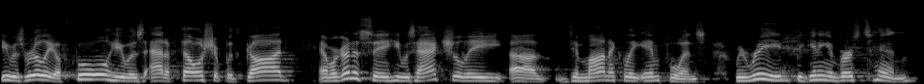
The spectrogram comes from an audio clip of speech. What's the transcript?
He was really a fool. He was out of fellowship with God. And we're going to see he was actually uh, demonically influenced. We read, beginning in verse 10,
